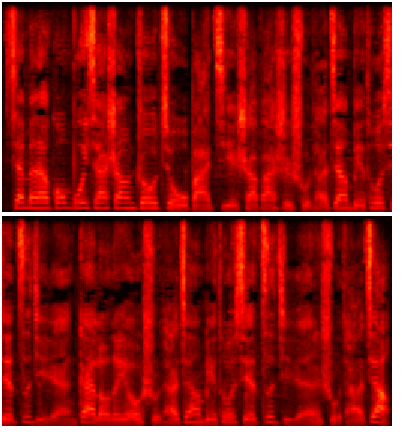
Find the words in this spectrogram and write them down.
下面来公布一下上周九五八级沙发是薯条酱，别拖鞋自己人盖楼的有薯条酱，别拖鞋自己人薯条酱，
